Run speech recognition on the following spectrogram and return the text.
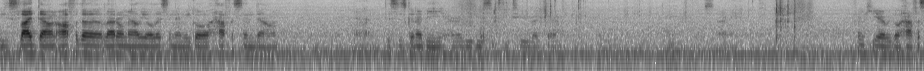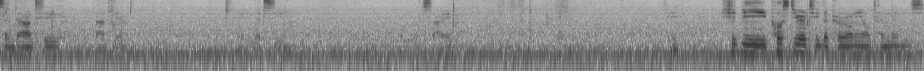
we slide down off of the lateral malleolus and then we go half a sun down. And this is going to be her UB62 right there. sorry. From here we go half a sun down to about here let's see. Sorry. Okay. Should be posterior to the peroneal tendons.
